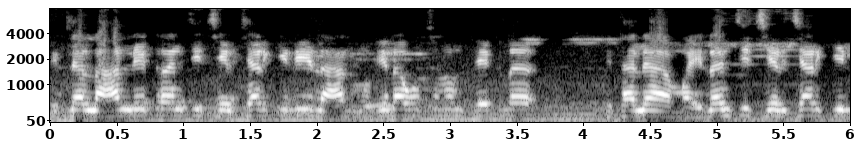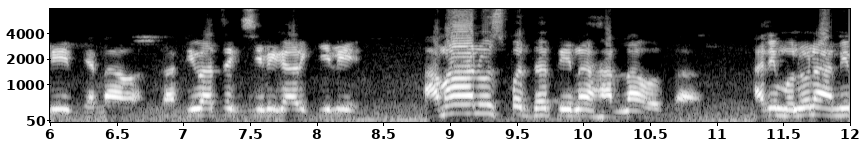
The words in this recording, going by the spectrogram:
तिथल्या लहान लेकरांची छेडछाड केली लहान मुलीला उचलून फेकलं तिथल्या महिलांची छेडछाड केली त्यांना जातीवाचक शिवीगाळ केली. अमानुष पद्धतीनं हल्ला होता. आणि म्हणून आम्ही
